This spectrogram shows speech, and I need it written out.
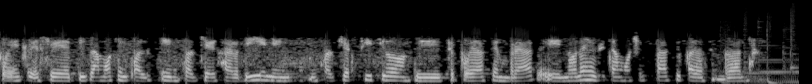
pueden crecer digamos en, cual, en cualquier jardín, en, cualquier sitio donde se pueda sembrar, eh, no necesita mucho espacio para sembrarlas.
